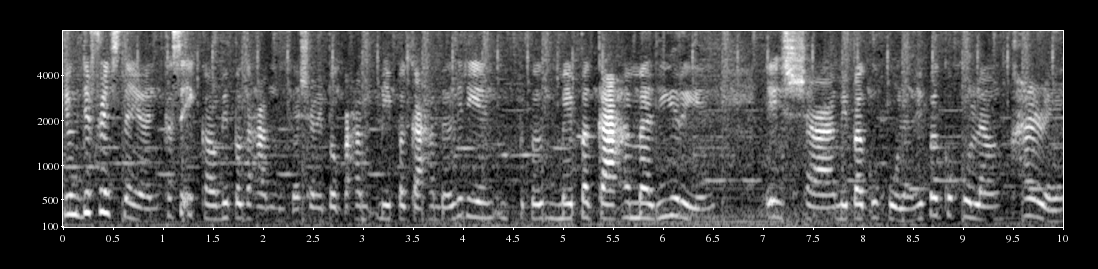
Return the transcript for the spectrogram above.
yung difference na yun, kasi ikaw, may pagkakamali ka siya, may, pagkakam may pagkakamali rin, may pagkakamali rin, is siya, may pagkukulang, may pagkukulang ka rin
